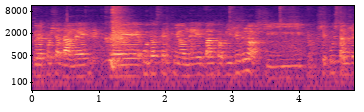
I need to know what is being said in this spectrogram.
które posiadamy, e, udostępniony Bankowi Żywności i przypuszczam, że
